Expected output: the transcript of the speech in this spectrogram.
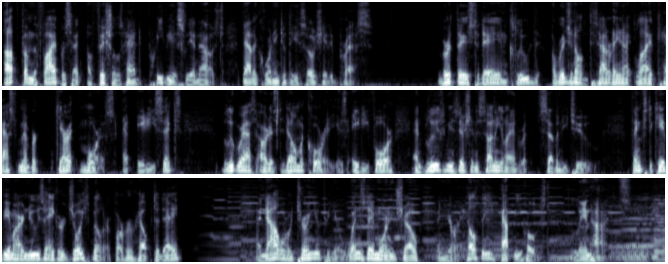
up from the 5% officials had previously announced. That, according to the Associated Press. Birthdays today include original Saturday Night Live cast member Garrett Morris at 86 Bluegrass artist Del McCoury is 84, and blues musician Sonny Landreth, 72. Thanks to KVMR news anchor Joyce Miller for her help today. And now we'll return you to your Wednesday morning show and your healthy, happy host, Lynn Hines.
